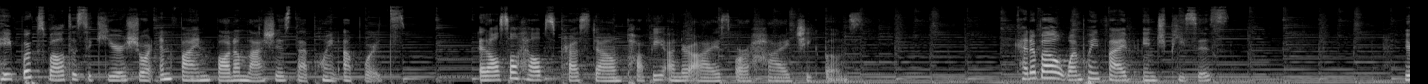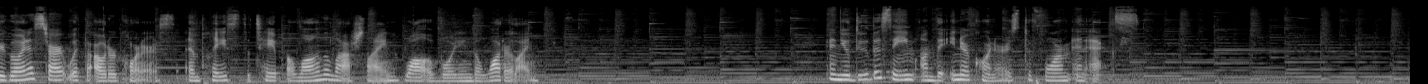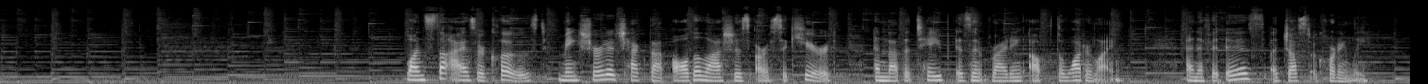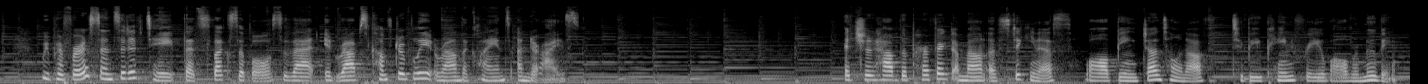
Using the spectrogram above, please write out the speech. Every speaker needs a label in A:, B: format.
A: Tape works well to secure short and fine bottom lashes that point upwards.
B: It also helps press down puffy under eyes or high cheekbones.
A: Cut about 1.5 inch pieces.
B: You're going to start with the outer corners and place the tape along the lash line while avoiding the waterline.
A: And you'll do the same on the inner corners to form an X.
B: Once the eyes are closed, make sure to check that all the lashes are secured and that the tape isn't riding up the waterline. And if it is, adjust accordingly.
A: We prefer sensitive tape that's flexible so that it wraps comfortably around the client's under eyes.
B: It should have the perfect amount of stickiness while being gentle enough to be pain free while removing.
